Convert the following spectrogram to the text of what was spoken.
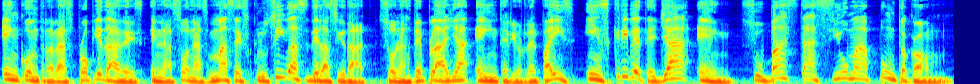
encontrarás propiedades en las zonas más exclusivas de la ciudad, zonas de playa e interior del país. Inscríbete ya en subastasiuma.com.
